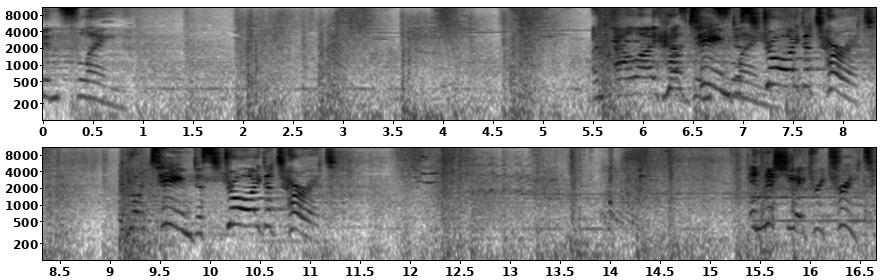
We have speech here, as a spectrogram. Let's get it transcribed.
been slain. An ally Your slain. Your team destroyed a turret. Your team destroyed a turret. Initiate retreat.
